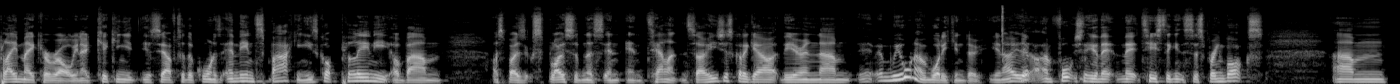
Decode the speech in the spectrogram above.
playmaker role, you know, kicking yourself to the corners and then sparking. He's got plenty of um, I suppose explosiveness and, and talent. And so he's just got to go out there and um, and we all know what he can do. You know, unfortunately in that, in that test against the Springboks, um,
